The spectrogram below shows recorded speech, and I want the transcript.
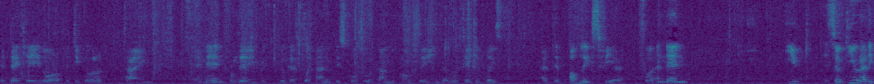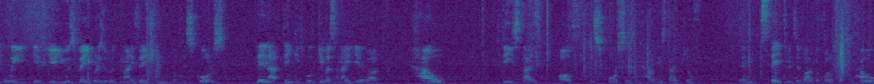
a decade or a particular time, and then from there you could look at what kind of discourse or what kind of conversations that were taking place at the public sphere, for, and then you. So theoretically, if you use Weber's routinization of discourse, then I think it will give us an idea about how these type of discourses and how these types of um, statements about the Holocaust and how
